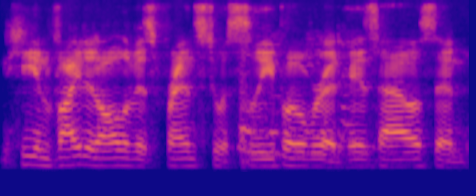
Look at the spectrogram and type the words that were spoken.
he invited all of his friends to a sleepover at his house, and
